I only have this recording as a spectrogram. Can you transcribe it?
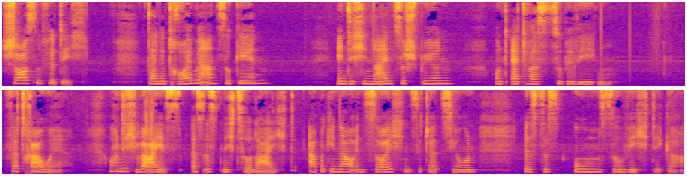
Chancen für dich, deine Träume anzugehen, in dich hineinzuspüren und etwas zu bewegen. Vertraue. Und ich weiß, es ist nicht so leicht, aber genau in solchen Situationen ist es umso wichtiger.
